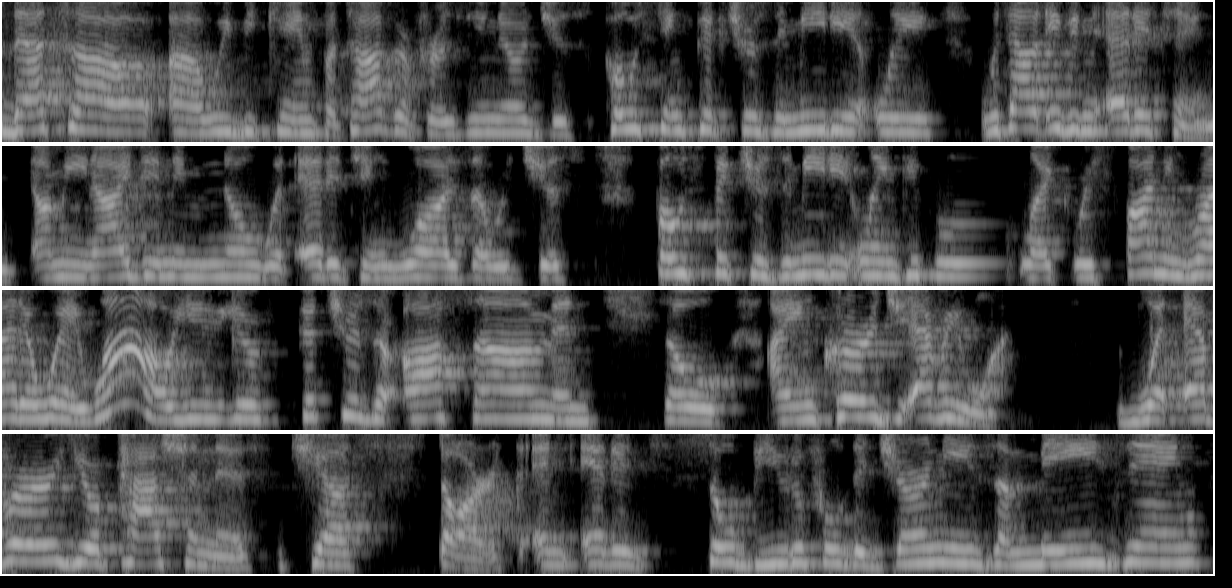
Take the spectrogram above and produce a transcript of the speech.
that's how uh, we became photographers you know just posting pictures immediately without even editing. I mean i didn't even know what editing was. I would just post pictures immediately and people like responding right away wow you, your pictures are awesome. And so i encourage everyone whatever your passion is just start. And, and it's so beautiful. The journey is amazing.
